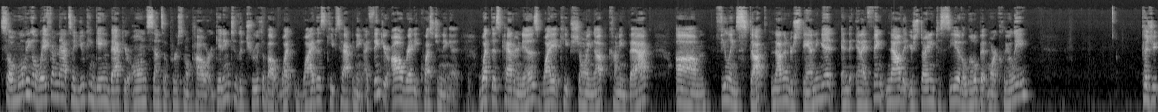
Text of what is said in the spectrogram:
So moving away from that so you can gain back your own sense of personal power, getting to the truth about what why this keeps happening. I think you're already questioning it. What this pattern is, why it keeps showing up, coming back. Um, feeling stuck, not understanding it, and and I think now that you're starting to see it a little bit more clearly because you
